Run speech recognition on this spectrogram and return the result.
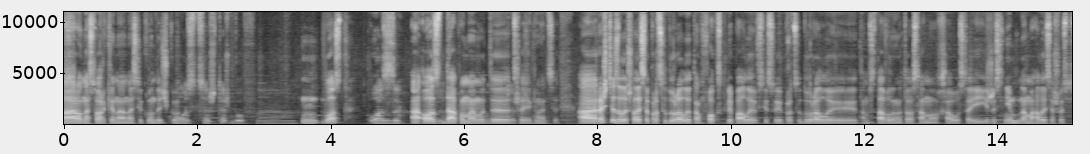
Аарона Соркіна на секундочку. Оз, це ж теж був е, Оз. А Оз, да, по-моєму, це як було. це. А решті залишалися процедурали, там Fox кліпали всі свої процедурали, там ставили на того самого хауса і же з ним, намагалися щось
